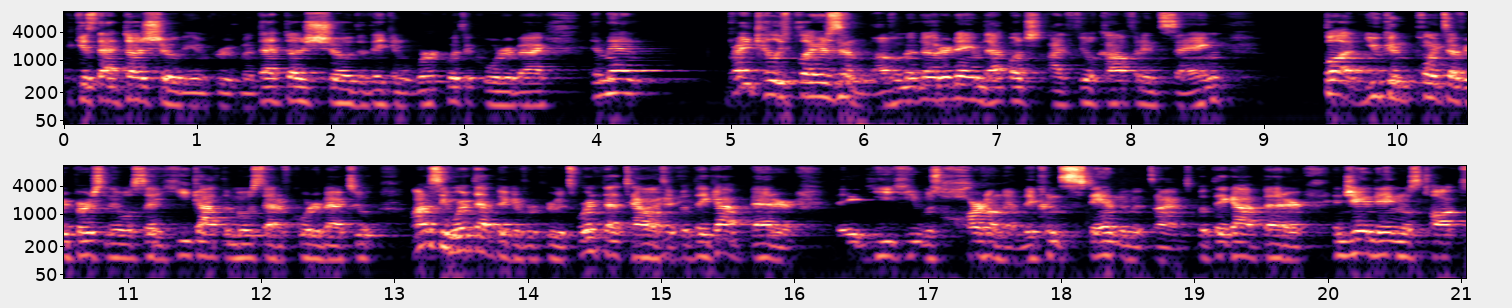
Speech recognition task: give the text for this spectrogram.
because that does show the improvement. That does show that they can work with a quarterback. And man, Brian Kelly's players didn't love him at Notre Dame that much. I feel confident saying. But you can point to every person they will say he got the most out of quarterbacks who honestly weren't that big of recruits, weren't that talented, but they got better. They, he, he was hard on them. They couldn't stand him at times, but they got better. And Jayden Daniels talked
